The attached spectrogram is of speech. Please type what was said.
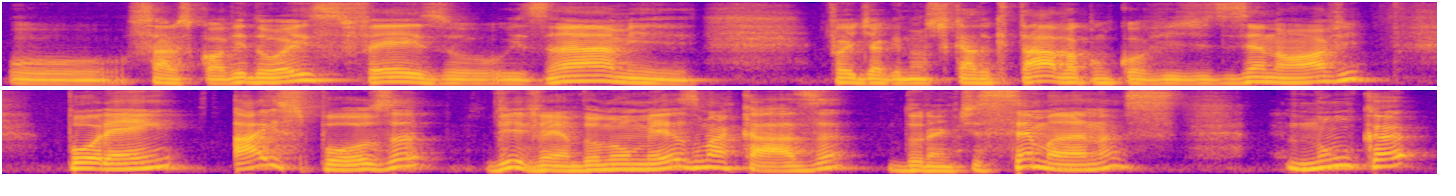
o SARS-CoV-2, fez o exame, foi diagnosticado que estava com Covid-19, porém a esposa, vivendo na mesma casa durante semanas, nunca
